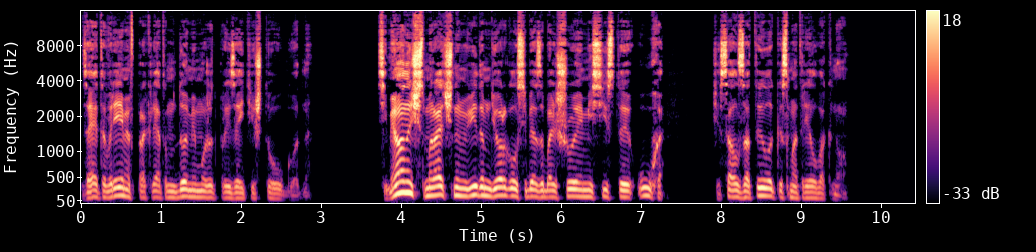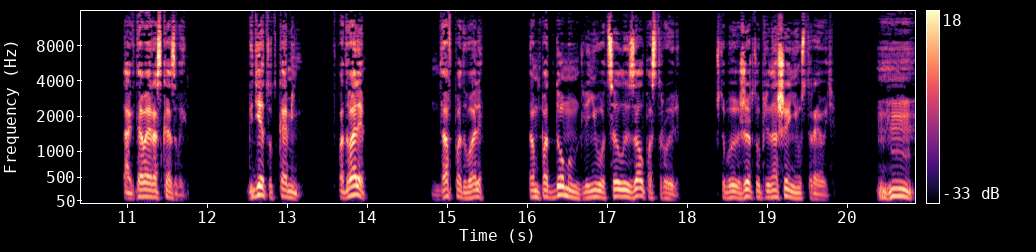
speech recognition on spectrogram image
За это время в проклятом доме может произойти что угодно. Семенович с мрачным видом дергал себя за большое мясистое ухо, чесал затылок и смотрел в окно. «Так, давай рассказывай. Где тут камень? В подвале?» «Да, в подвале. Там под домом для него целый зал построили, чтобы жертвоприношение устраивать». «Угу».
